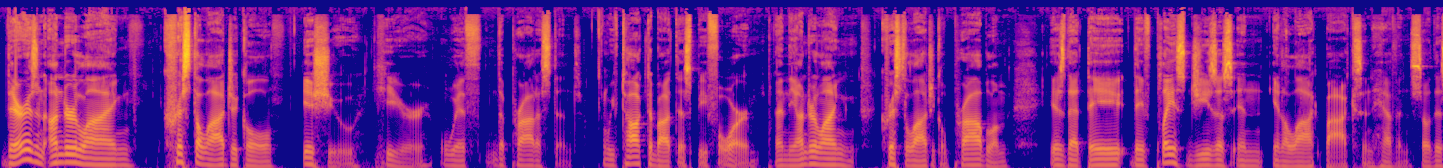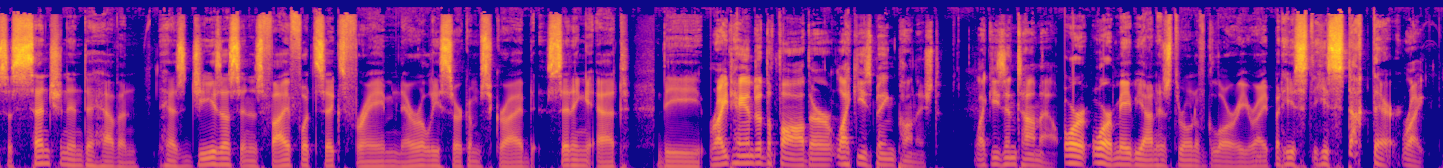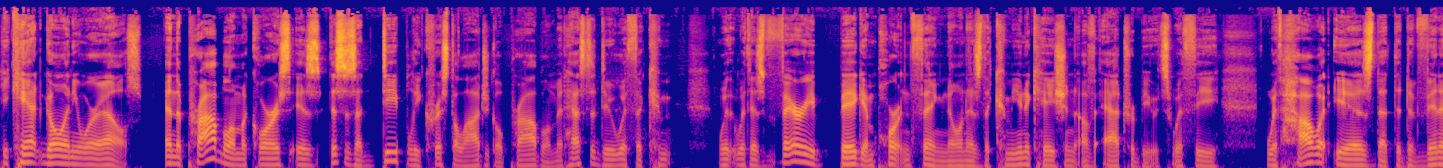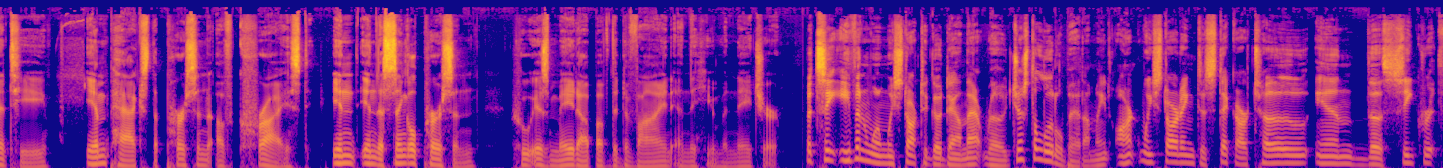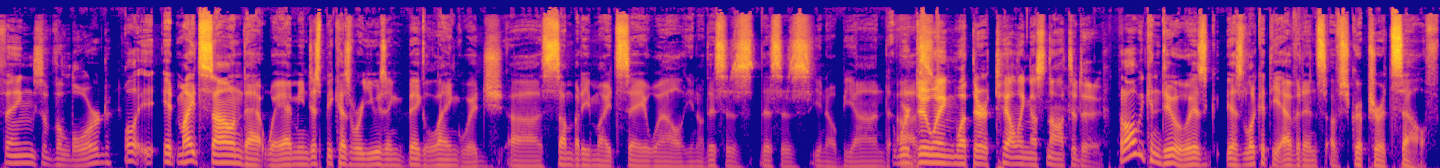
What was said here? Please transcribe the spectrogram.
There is an underlying Christological issue here with the Protestant. We've talked about this before, and the underlying Christological problem is that they they've placed Jesus in in a lockbox in heaven. So this ascension into heaven has Jesus in his five foot six frame, narrowly circumscribed, sitting at the right hand of the Father, like he's being punished. Like he's in timeout. or or maybe on his throne of glory, right? But he's he's stuck there. Right. He can't go anywhere else. And the problem, of course, is this is a deeply Christological problem. It has to do with the com- with with this very big important thing known as the communication of attributes, with the with how it is that the divinity impacts the person of Christ in in the single person who is made up of the divine and the human nature. But see, even when we start to go down that road just a little bit, I mean, aren't we starting to stick our toe in the secret things of the Lord? Well, it, it might sound that way. I mean, just because we're using big language, uh, somebody might say, "Well, you know, this is this is you know beyond." We're us." doing what they're telling us not to do. But all we can do is is look at the evidence of Scripture itself,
